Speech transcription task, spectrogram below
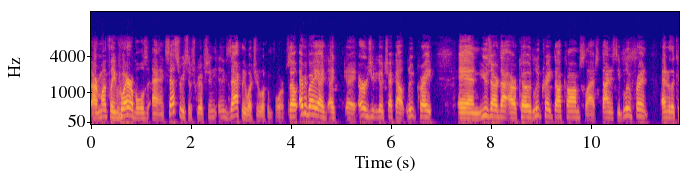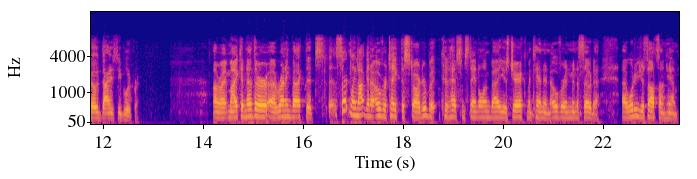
our monthly wearables and accessory subscription, is exactly what you're looking for. So everybody, I, I, I urge you to go check out Loot Crate and use our our code lootcrate.com slash dynasty blueprint. Enter the code dynasty blueprint. All right, Mike. Another uh, running back that's uh, certainly not going to overtake the starter, but could have some standalone value is Jerick McKinnon over in Minnesota. Uh, what are your thoughts on him?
